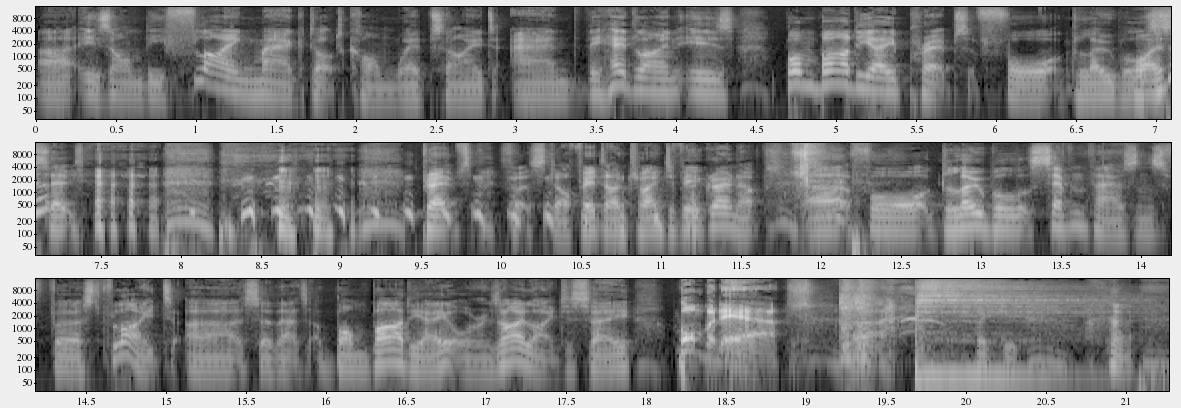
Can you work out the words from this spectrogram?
uh, is on the flyingmag.com website, and the headline is Bombardier preps for global. What is it? preps. For, stop it! I'm trying to be a grown up. Uh, for global 7000's first flight. Uh, so that's Bombardier, or as I like to say, Bombardier. Uh, thank you.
